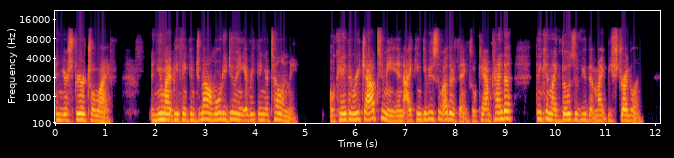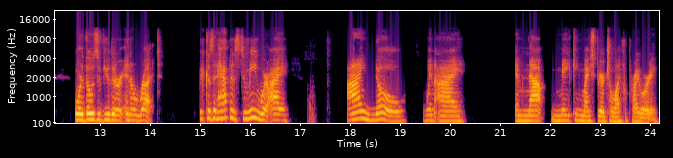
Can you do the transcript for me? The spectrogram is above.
in your spiritual life. And you might be thinking, Jamel, I'm already doing everything you're telling me okay then reach out to me and i can give you some other things okay i'm kind of thinking like those of you that might be struggling or those of you that are in a rut because it happens to me where i i know when i am not making my spiritual life a priority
